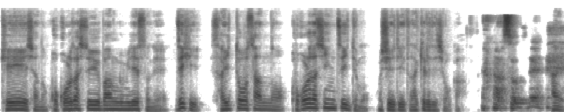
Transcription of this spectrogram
経営者の志という番組ですので、ぜひ斉藤さんの志についても教えていただけるでしょうか。そうですね。はい。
